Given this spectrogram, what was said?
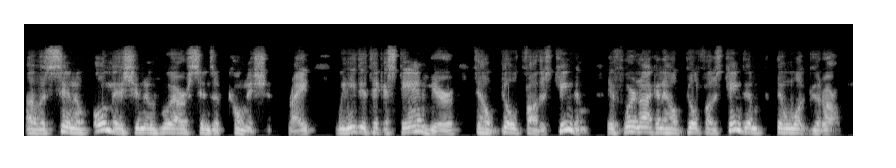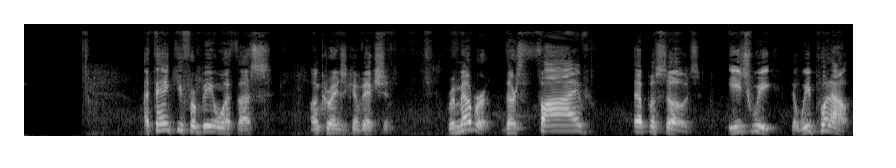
of a sin of omission as we are sins of commission, right? We need to take a stand here to help build Father's kingdom. If we're not going to help build Father's kingdom, then what good are we? I thank you for being with us on Courageous Conviction. Remember, there's five episodes each week that we put out.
